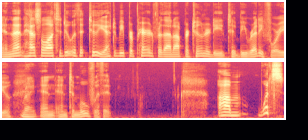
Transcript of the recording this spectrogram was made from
And that has a lot to do with it too. You have to be prepared for that opportunity to be ready for you, Right. and and to move with it. Um, what's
